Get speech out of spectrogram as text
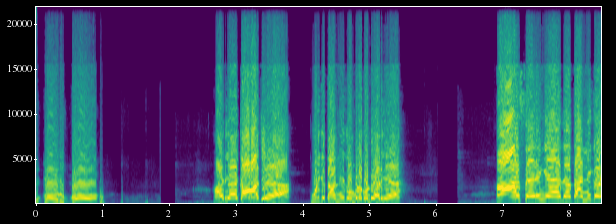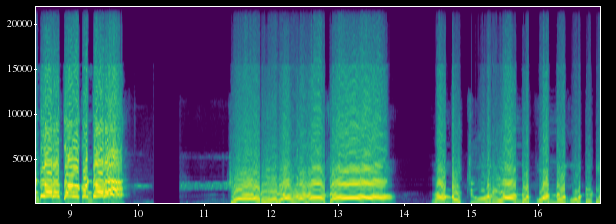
உட்காருப்பா. அடியே காமாச்சு குடிக்க தண்ணி சொம்பல கொண்டு வாடியே ஆ சரிங்க இதோ தண்ணி கொண்டு வரேன் த- கொண்டு வரேன். சரி ரங்கநாதா நம்ம சூர்யா அந்த பொண்ணை கூட்டிட்டு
